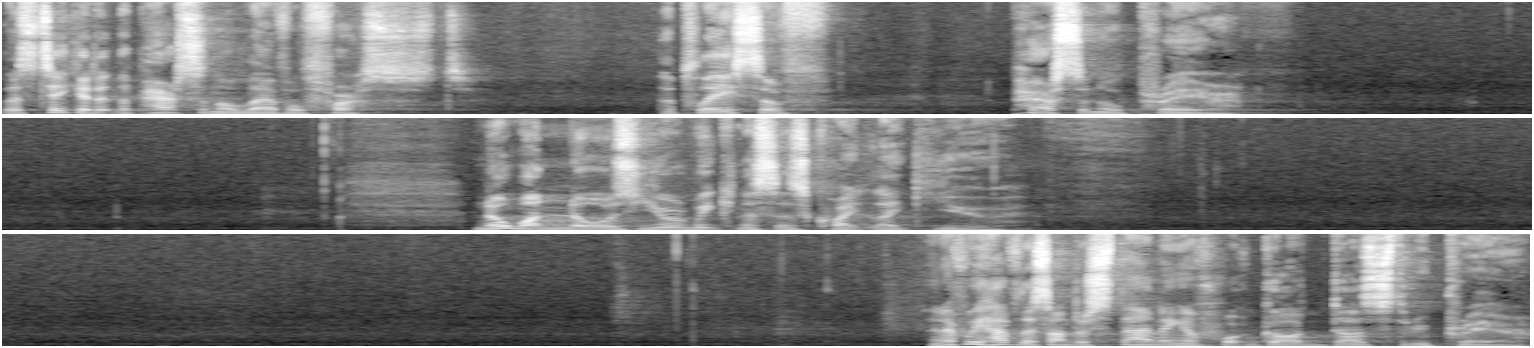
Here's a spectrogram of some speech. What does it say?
Let's take it at the personal level first the place of personal prayer. No one knows your weaknesses quite like you. And if we have this understanding of what God does through prayer,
